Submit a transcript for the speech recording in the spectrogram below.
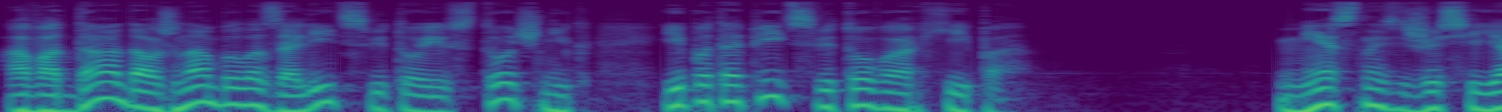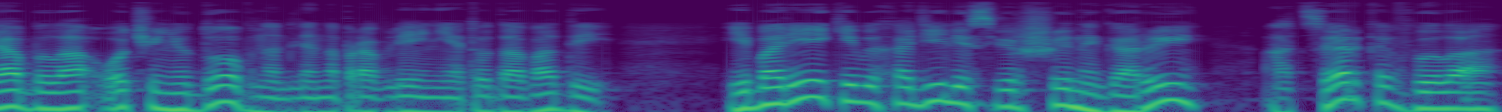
а вода должна была залить святой источник и потопить святого Архипа. Местность же сия была очень удобна для направления туда воды, ибо реки выходили с вершины горы, а церковь была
